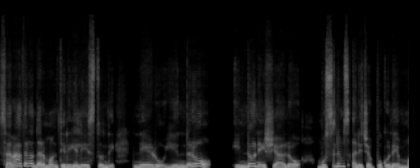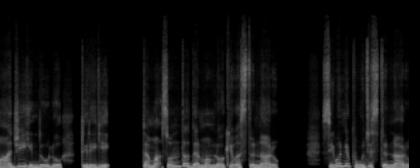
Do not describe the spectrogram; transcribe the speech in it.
సనాతన ధర్మం తిరిగి లేస్తుంది. నేడు ఎందరో ఇండోనేషియాలో ముస్లిమ్స్ అని చెప్పుకునే మాజీ హిందువులు తిరిగి తమ సొంత ధర్మంలోకి వస్తున్నారు. శివుణ్ణి పూజిస్తున్నారు.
